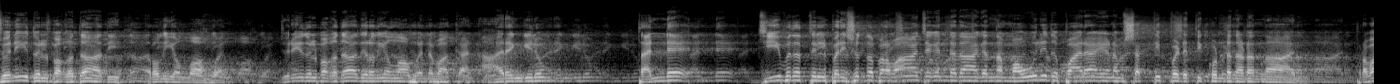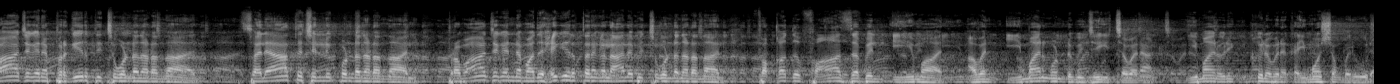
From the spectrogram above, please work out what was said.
ജുനൈദുൽ ബഗ്ദാദി റളിയല്ലാഹു അൻഹു. ജുനൈദുൽ ബഗ്ദാദി റളിയല്ലാഹു അൻഹു വാക്കാൻ ആരെങ്കിലും തന്റെ ജീവിതത്തിൽ പരിശുദ്ധ പ്രവാചകന്റെതാകുന്ന മൗലിദ് പാരായണം ശക്തിപ്പെടുത്തിക്കൊണ്ട് നടന്നാൽ പ്രവാചകനെ പ്രകീർത്തിച്ചുകൊണ്ട് നടന്നാൽ സലാത്ത് ചൊല്ലിക്കൊണ്ട് നടന്നാൽ പ്രവാചകന്റെ മധുഹകീർത്തനങ്ങൾ ആലപിച്ചുകൊണ്ട് നടന്നാൽ ഫഖദ് ഫാസബിൽ ഈമാൻ. അവൻ ഈമാൻ കൊണ്ട് വിജയിച്ചവനാണ്. ഈമാൻ ഒരിക്കലും അവന് കൈമോശം വരൂല.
